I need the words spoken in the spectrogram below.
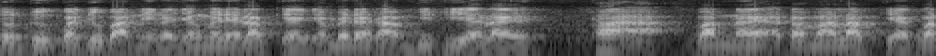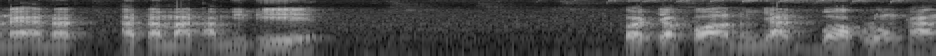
จนถึงปัจจุบันนี่แหละยังไม่ได้รับแขกยังไม่ได้ทำพิธีอะไร ถ้าวันไหนอาตมารับแขกวันไหนอาตมาทำพิธี ก็จะขออนุญาตบอกลงทาง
